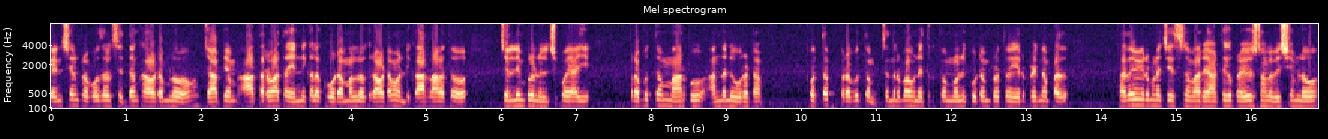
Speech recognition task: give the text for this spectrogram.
పెన్షన్ ప్రపోజల్ సిద్ధం కావడంలో జాప్యం ఆ తర్వాత ఎన్నికల కోడ్ అమల్లోకి రావడం వంటి కారణాలతో చెల్లింపులు నిలిచిపోయాయి. ప్రభుత్వం మార్పు అందని ఊరటం. కొత్త ప్రభుత్వం చంద్రబాబు నేతృత్వంలోని కూటమి ప్రభుత్వం ఏర్పడిన పద పదవి విరమణ చేసిన వారి ఆర్థిక ప్రయోజనాల విషయంలో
